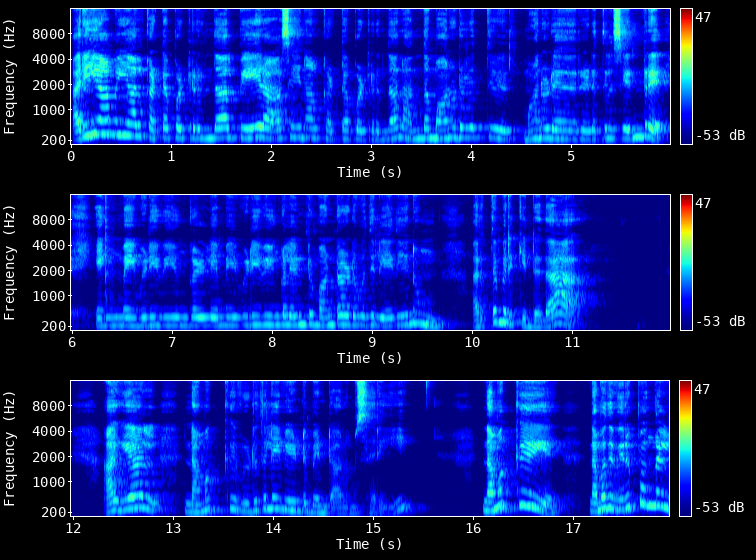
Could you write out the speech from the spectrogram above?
அறியாமையால் கட்டப்பட்டிருந்தால் பேராசையினால் கட்டப்பட்டிருந்தால் அந்த மானுடத்தில் மானுடரிடத்தில் சென்று எம்மை விடுவியுங்கள் எம்மை விடுவியுங்கள் என்று மன்றாடுவதில் ஏதேனும் அர்த்தம் இருக்கின்றதா? ஆகையால் நமக்கு விடுதலை வேண்டும் என்றாலும் சரி நமக்கு நமது விருப்பங்கள்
